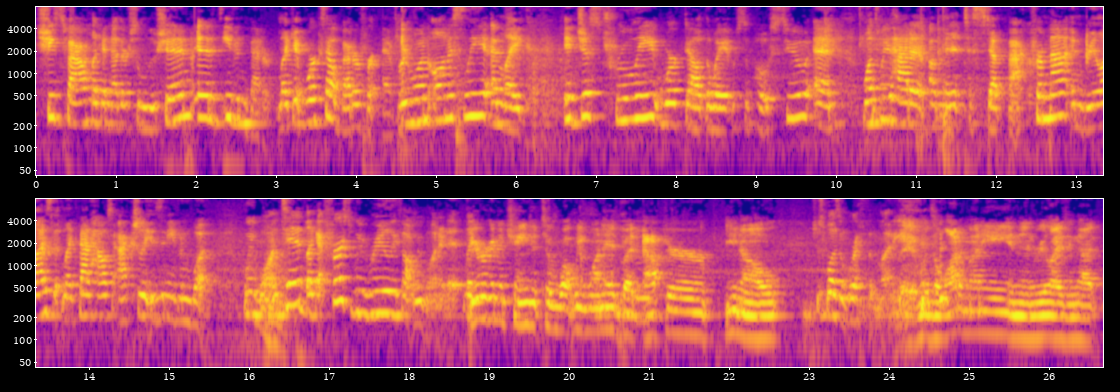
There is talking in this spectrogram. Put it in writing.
she's found like another solution and it's even better like it works out better for everyone honestly and like it just truly worked out the way it was supposed to and once we had a, a minute to step back from that and realize that like that house actually isn't even what we wanted like at first we really thought we wanted it like we were gonna change it to what we wanted, but Mhm. after you know just wasn't worth the money it was a lot of money, and then realizing that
